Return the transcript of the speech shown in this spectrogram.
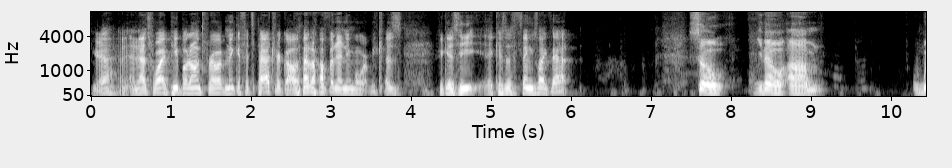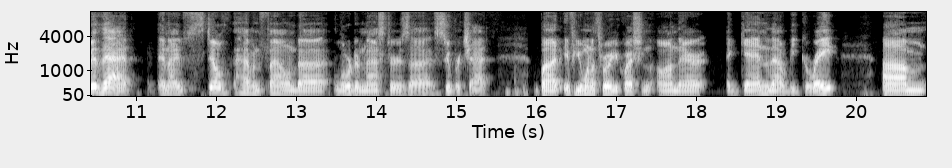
Yeah, and, and, that's why people don't throw at Minkah Fitzpatrick all that often anymore because because he because of things like that. So you know, um, with that, and I still haven't found uh, Lord and Master's uh, super chat, but if you want to throw your question on there again, that would be great. Um,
